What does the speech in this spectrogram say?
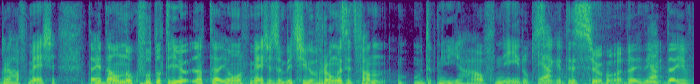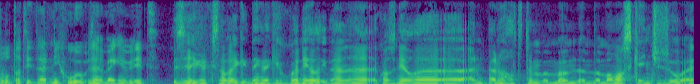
braaf meisje. Dat je dan ook voelt dat, die, dat dat jongen of meisje zo'n beetje gevrongen zit van, moet ik nu ja of nee op Ja. zeggen? Het is zo, dat je, Ja. dat je voelt dat hij daar niet goed zijn weg in weet. Zeker, ik snap het. Ik denk dat ik ook een heel... Ik, ben, eh, ik was een heel... eh, eh, en ben nog altijd een, een, een, een mama's kindje zo, hè.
